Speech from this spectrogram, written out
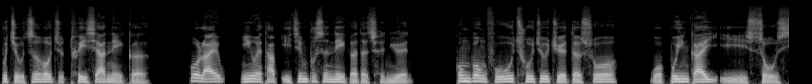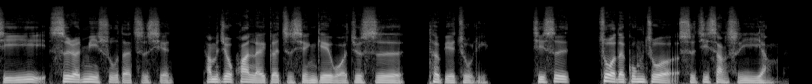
不久之后就退下内阁，后来因为他已经不是内阁的成员。公共服务处就觉得说，我不应该以首席私人秘书的职衔，他们就换了一个职衔给我，就是特别助理。其实做的工作实际上是一样的。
